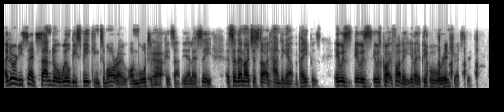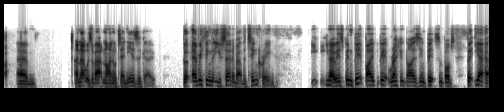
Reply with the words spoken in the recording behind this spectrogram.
I'd already said Sandor will be speaking tomorrow on water Yeah. markets at the LSE. And so then I just started handing out the papers. It was it was it was quite funny, you know, people were interested. Um, and that was about nine or ten years ago. But everything that you said about the tinkering, you know, it's been bit by bit recognizing bits and bobs. But yeah,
